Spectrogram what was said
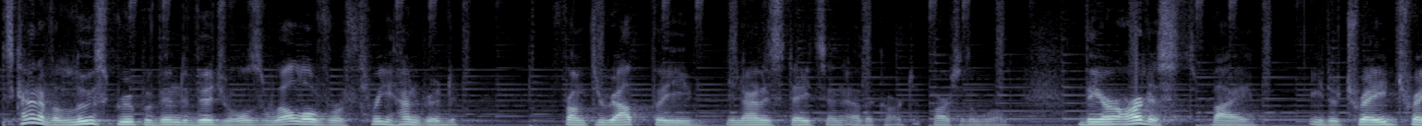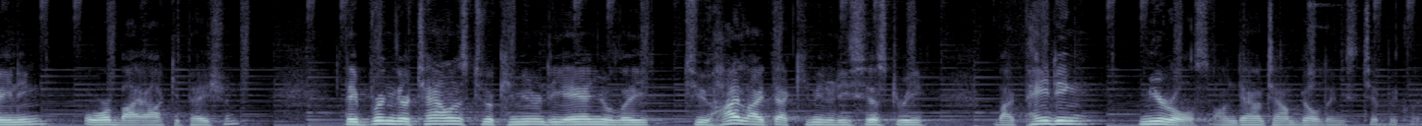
It's kind of a loose group of individuals, well over 300 from throughout the United States and other parts of the world. They are artists by either trade, training, or by occupation. They bring their talents to a community annually to highlight that community's history by painting murals on downtown buildings typically.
